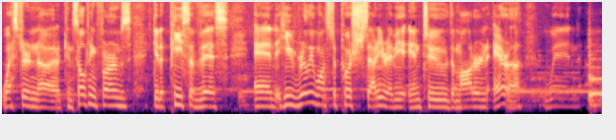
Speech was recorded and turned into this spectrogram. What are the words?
Western uh, consulting firms get a piece of this, and he really wants to push Saudi Arabia into the modern era when. Uh...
